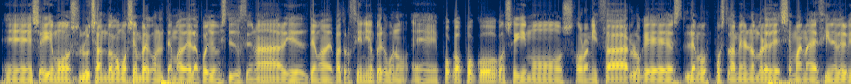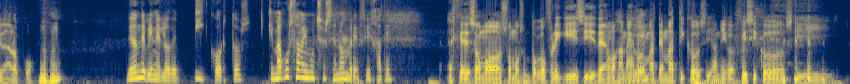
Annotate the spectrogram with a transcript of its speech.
Eh, seguimos luchando, como siempre, con el tema del apoyo institucional y el tema del patrocinio, pero bueno, eh, poco a poco conseguimos organizar lo que es- le hemos puesto también el nombre de Semana de Cine del Vinalopó. ¿De dónde viene lo de pi cortos? Que me ha gustado a mí mucho ese nombre, fíjate. Es que somos, somos un poco frikis y tenemos amigos Vale. matemáticos y amigos físicos y,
